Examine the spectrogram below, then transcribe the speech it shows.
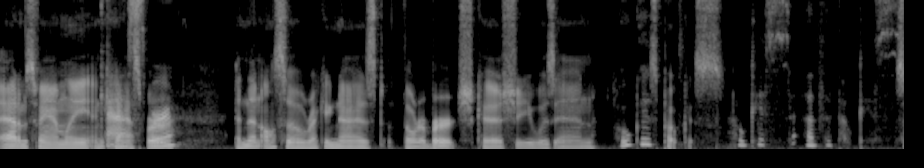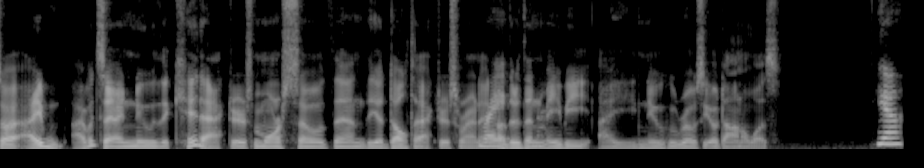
Addams Family and Casper, Casper. And then also recognized Thora Birch because she was in Hocus Pocus. hocus of the pocus So I I would say I knew the kid actors more so than the adult actors were in it. Right. Other than maybe I knew who Rosie O'Donnell was. yeah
